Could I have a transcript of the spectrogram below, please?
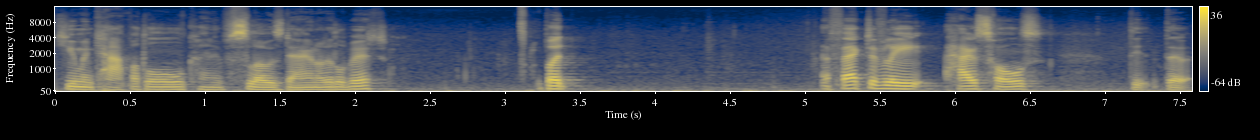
Human capital kind of slows down a little bit. But effectively, households, the, the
